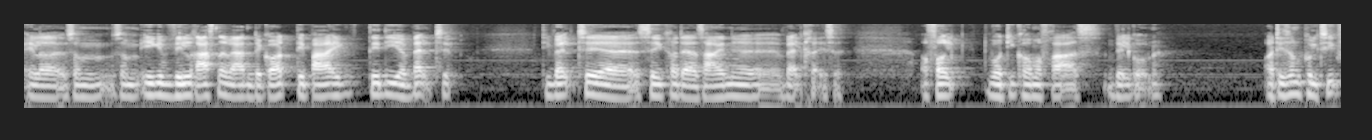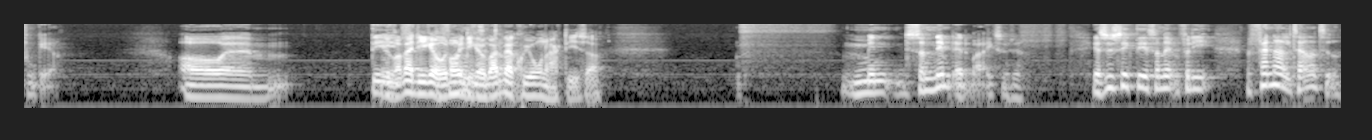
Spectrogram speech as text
eller som, som ikke vil resten af verden det godt. Det er bare ikke det, de er valgt til. De er valgt til at sikre deres egne øh, valgkredse, og folk, hvor de kommer fra os, velgående. Og det er sådan, politik fungerer. Og øh, det, det kan godt være, at de ikke er onde, men de kan jo godt være kujonagtige, så. Men så nemt er det bare ikke, synes jeg. Jeg synes ikke, det er så nemt, fordi hvad fanden er alternativet?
